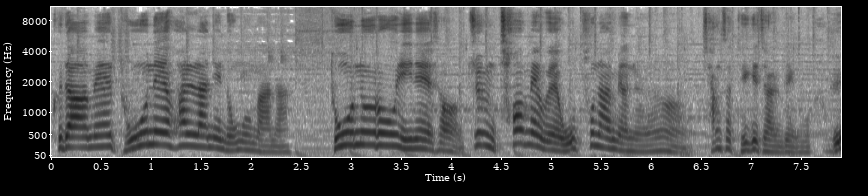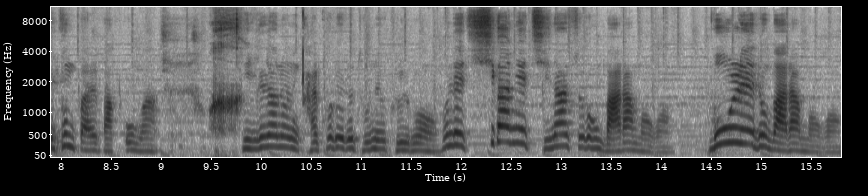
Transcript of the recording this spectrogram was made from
그 다음에 돈의 환란이 너무 많아 돈으로 인해서 좀 처음에 왜 오픈하면은 장사 되게 잘 되고 네. 오픈빨 받고 막. 하, 1년은 갈고리로 돈을 긁어. 근데 시간이 지날수록 말아먹어. 뭘 해도 말아먹어.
